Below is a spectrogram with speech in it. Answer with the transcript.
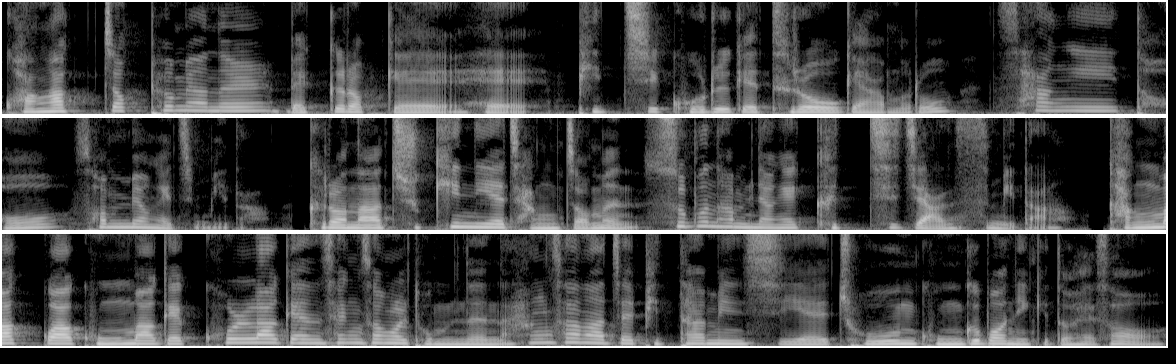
광학적 표면을 매끄럽게 해 빛이 고르게 들어오게 하므로 상이 더 선명해집니다. 그러나 주키니의 장점은 수분 함량에 그치지 않습니다. 각막과 공막의 콜라겐 생성을 돕는 항산화제 비타민 C의 좋은 공급원이기도 해서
